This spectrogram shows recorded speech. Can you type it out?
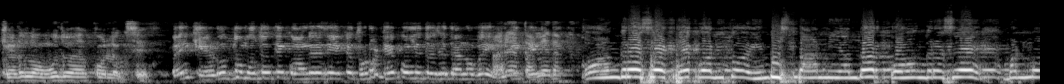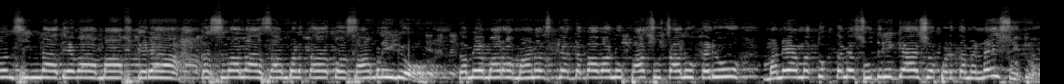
ખેડૂતનો મુદ્દો કોલક છે. ભાઈ ખેડૂતનો મુદ્દો કે કોંગ્રેસે એક થોડો ઠેકો લીધો છે દાનુભાઈ અરે તમે કોંગ્રેસે ઠેકો લીધો હિન્દુસ્તાનની અંદર કોંગ્રેસે મનમોહન સિંહના દેવા માફ કર્યા કસવાલા સાંભળતા તો સાંભળી લ્યો. તમે મારા માણસને દબાવવાનું પાછું ચાલુ કર્યું મને એમ હતું કે તમે સુધરી ગયા છો પણ તમે નહીં સુધરો.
